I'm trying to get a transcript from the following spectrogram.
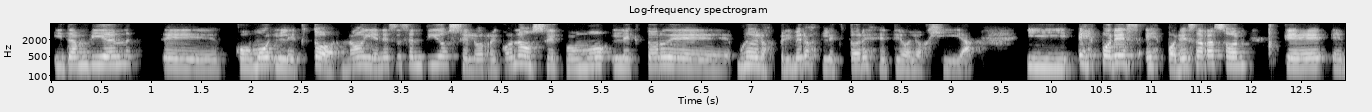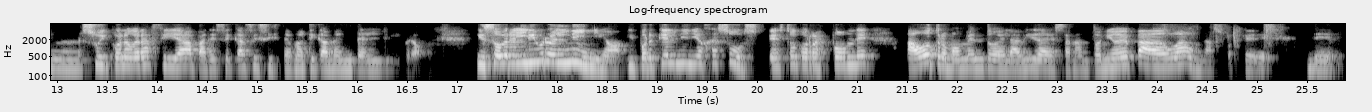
y también eh, como lector, ¿no? Y en ese sentido se lo reconoce como lector de, uno de los primeros lectores de teología. Y es por, es, es por esa razón que en su iconografía aparece casi sistemáticamente el libro. Y sobre el libro El Niño, ¿y por qué el Niño Jesús? Esto corresponde a otro momento de la vida de San Antonio de Padua, una suerte de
